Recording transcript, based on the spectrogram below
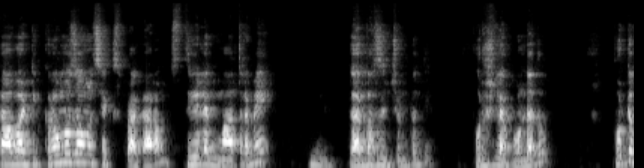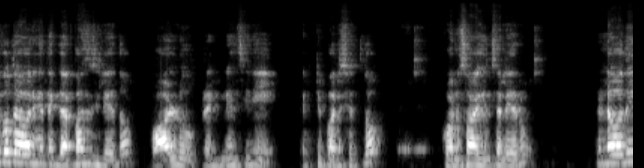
కాబట్టి క్రోమోజోమల్ సెక్స్ ప్రకారం స్త్రీలకు మాత్రమే. గర్భసంచి ఉంటుంది పురుషులకు ఉండదు. పుట్టుకతో ఎవరికైతే గర్భసంచి లేదో వాళ్ళు ప్రెగ్నెన్సీని ఎట్టి పరిస్థితిలో కొనసాగించలేరు. రెండవది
